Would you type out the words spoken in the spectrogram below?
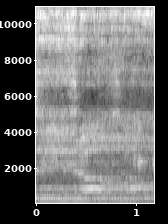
it all.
